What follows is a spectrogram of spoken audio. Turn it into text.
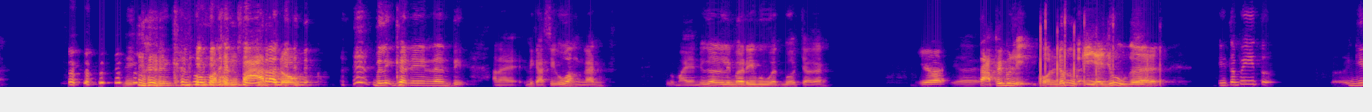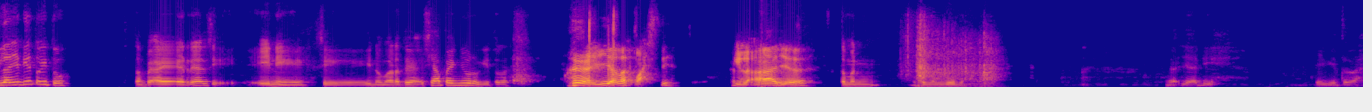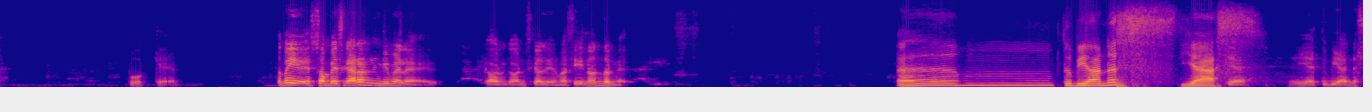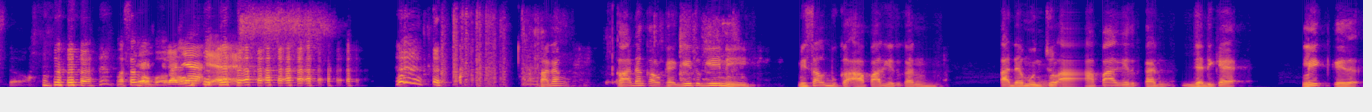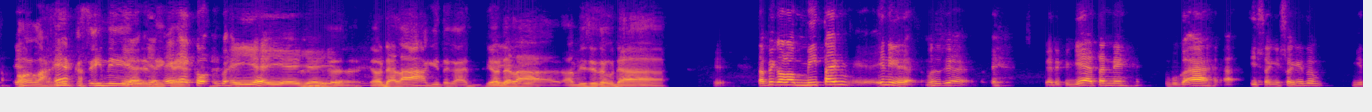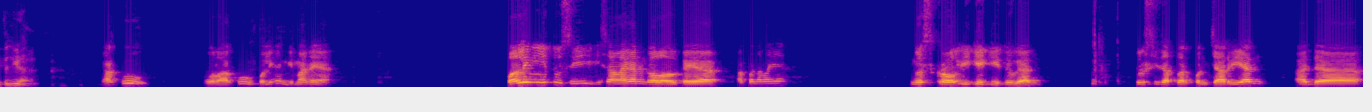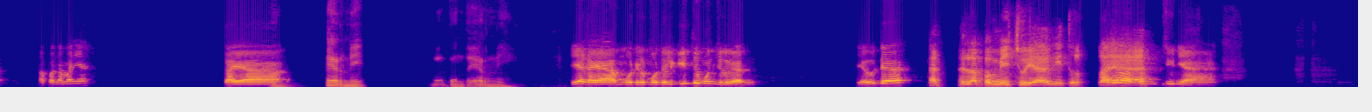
Di, belikan ini nanti. parah dong. belikan ini nanti. Anak dikasih uang kan. Lumayan juga lima ribu buat bocah kan. Gila. Ya, Tapi beli kondom nggak iya juga. Ih, tapi itu gilanya dia tuh itu. Sampai akhirnya si ini si Indomaretnya siapa yang nyuruh gitu lah. Iyalah pasti. Gila aja. Temen temen gue tuh. Nggak jadi. Kayak gitulah. Bokep. Tapi sampai sekarang gimana? Kawan-kawan sekalian masih nonton nggak? Um, to be honest, yes. Iya. Iya, to be honest dong. Masa Ya, mau bohong? Yes. kadang kadang kalau kayak gitu gini misal buka apa gitu kan ada muncul apa gitu kan jadi kayak klik gitu oh larinya ke sini Iya, iya. jadi Eh, kayak eh, kok kok- iya iya iya iya. ya udahlah gitu kan Iya, ya udahlah habis itu udah Tapi kalau me time ini ya, maksudnya eh gak ada kegiatan nih, buka ah iseng-iseng itu gitu juga. aku kalau aku palingan gimana ya paling itu sih misalnya kan kalau kayak apa namanya nge-scroll IG gitu kan terus di daftar pencarian ada apa namanya kayak Ernie. Kelihatan Ernie. ya kayak model-model gitu muncul kan ya udah Adalah pemicu ya gitu lah ada ya. lah pemicunya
